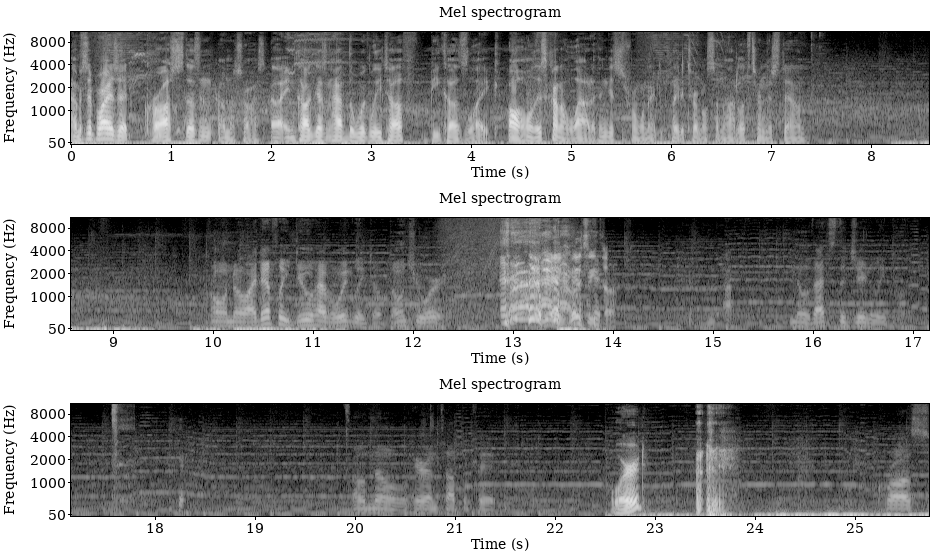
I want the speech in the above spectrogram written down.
I'm surprised that Kross doesn't. I'm sorry. Uh, Incog doesn't have the Wigglytuff because, like, oh, hold this is kind of loud. I think this is from when I played Eternal Sonata. Let's turn this down. Oh no, I definitely do have a Wigglytuff. Don't you worry. Yeah, grizzly though. No, that's the Jigglypuff. oh no, hair on top of head. Word? Kross.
